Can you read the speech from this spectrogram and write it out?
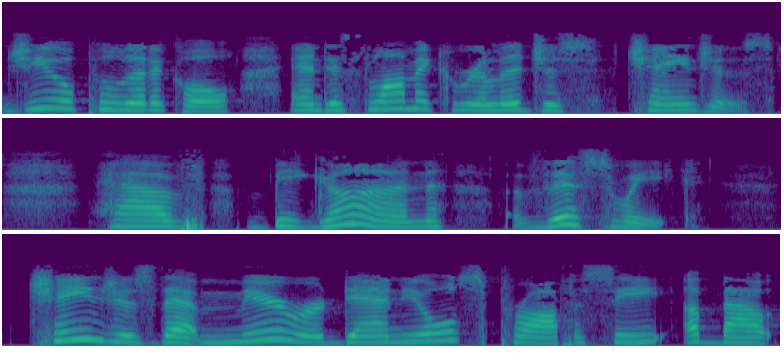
geopolitical and Islamic religious changes have begun this week. Changes that mirror Daniel's prophecy about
